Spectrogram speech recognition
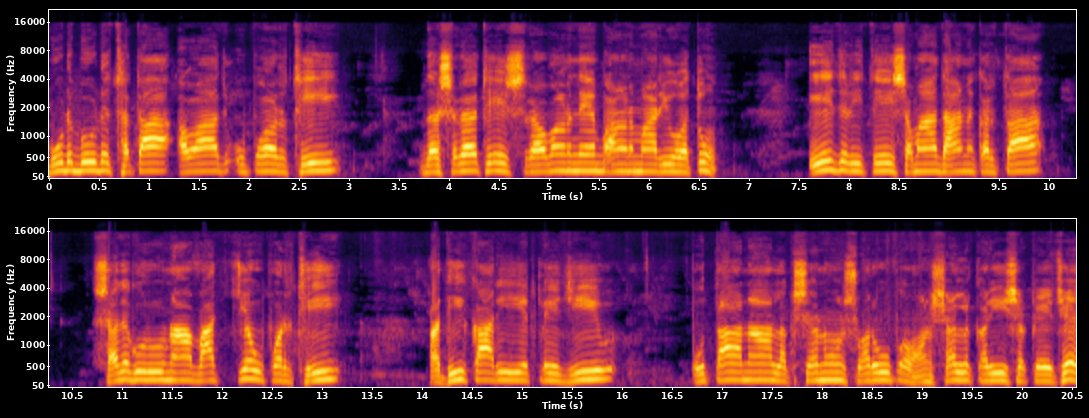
બુડબુડ થતા અવાજ ઉપરથી દશરથે શ્રવણને બાણ માર્યું હતું. એ જ રીતે સમાધાન કરતા સદગુરુના વાચ્ય ઉપરથી અધિકારી એટલે જીવ પોતાના લક્ષ્યનું સ્વરૂપ હાંસલ કરી શકે છે.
